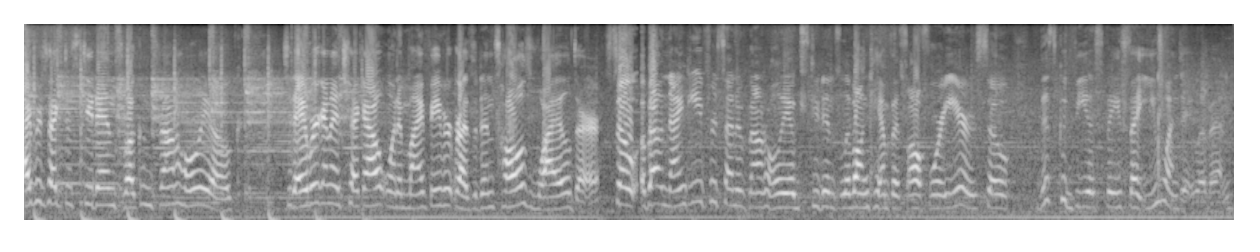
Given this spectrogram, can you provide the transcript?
Hi prospective students, welcome to Mount Holyoke. Today we're going to check out one of my favorite residence halls, Wilder. So about 98% of Mount Holyoke students live on campus all four years, so this could be a space that you one day live in.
